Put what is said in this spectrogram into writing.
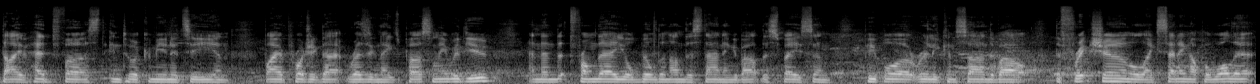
dive headfirst into a community and buy a project that resonates personally with you and then th- from there you'll build an understanding about the space and people are really concerned about the friction or like setting up a wallet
